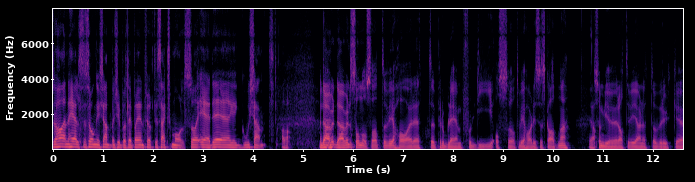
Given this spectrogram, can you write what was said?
du har en hel sesong i championship og slipper inn 46 mål, så er det godkjent. Ja. Men det er, vel, det er vel sånn også at vi har et problem fordi også at vi har disse skadene. Ja. Som gjør at vi er nødt til å bruke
